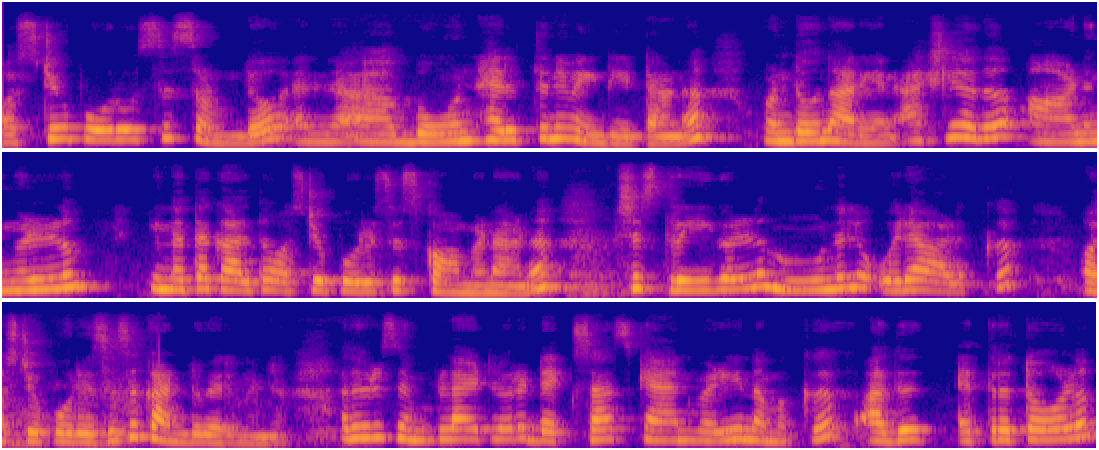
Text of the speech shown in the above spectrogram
ഓസ്റ്റിയോപോറോസിസ് ഉണ്ടോ ബോൺ ഹെൽത്തിന് വേണ്ടിയിട്ടാണ് ഉണ്ടോ എന്ന് അറിയാൻ. ആക്ച്വലി അത് ആണുങ്ങളിലും ഇന്നത്തെ കാലത്ത് ഓസ്റ്റിയോപോറോസിസ് കോമൺ ആണ്. പക്ഷെ സ്ത്രീകളിൽ മൂന്നിൽ ഒരാൾക്ക് ഓസ്റ്റിയോപോറോസിസ് കണ്ടുവരുന്നുണ്ട്. അതൊരു സിമ്പിളായിട്ടുള്ള ഒരു ഡെക്സാ സ്കാൻ വഴി നമുക്ക് അത് എത്രത്തോളം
